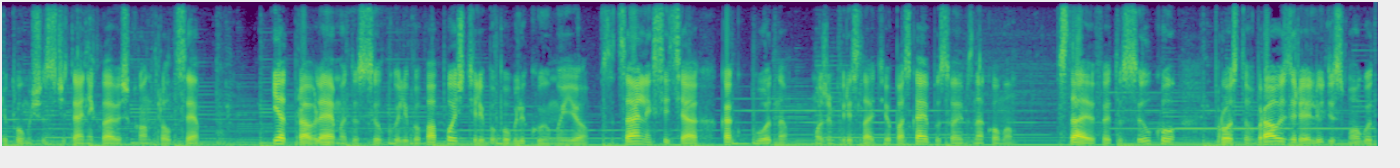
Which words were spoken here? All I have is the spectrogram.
при помощи сочетания клавиш Ctrl-C и отправляем эту ссылку либо по почте, либо публикуем ее в социальных сетях, как угодно. Можем переслать ее по скайпу своим знакомым. Вставив эту ссылку просто в браузере, люди смогут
